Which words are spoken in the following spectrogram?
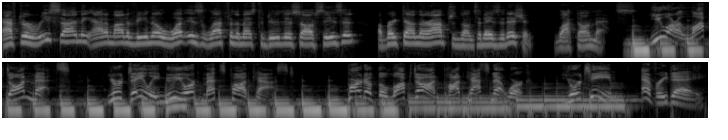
After re signing Adam Ottavino, what is left for the Mets to do this offseason? I'll break down their options on today's edition of Locked On Mets. You are Locked On Mets, your daily New York Mets podcast. Part of the Locked On Podcast Network, your team every day.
